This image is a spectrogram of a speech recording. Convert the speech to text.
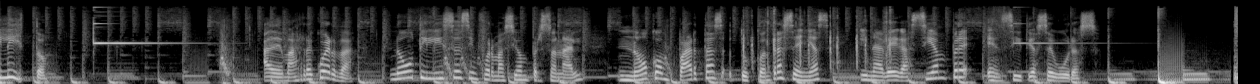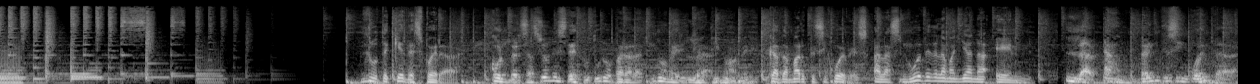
Y listo. Además recuerda, no utilices información personal, no compartas tus contraseñas y navega siempre en sitios seguros. No te quedes fuera. Conversaciones de futuro para Latinoamérica. Latinoamérica. Cada martes y jueves a las 9 de la mañana en LATAM 2050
